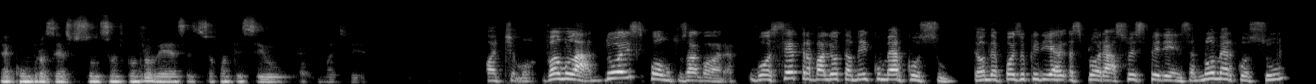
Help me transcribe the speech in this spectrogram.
é, com um processo de solução de controvérsias. Isso aconteceu algumas vezes. Ótimo. Vamos lá, dois pontos agora. Você trabalhou também com o Mercosul. Então, depois eu queria explorar a sua experiência no Mercosul,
